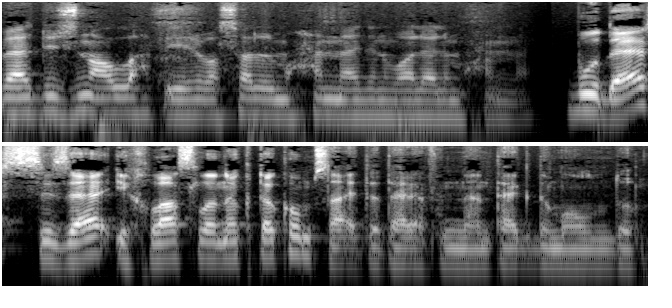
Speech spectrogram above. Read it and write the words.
Və düzünü Allah bilir. Və sallallahu Muhammedin və aləli Muhammed. Bu dərs sizə ixlasla.com saytı tərəfindən təqdim olundu.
